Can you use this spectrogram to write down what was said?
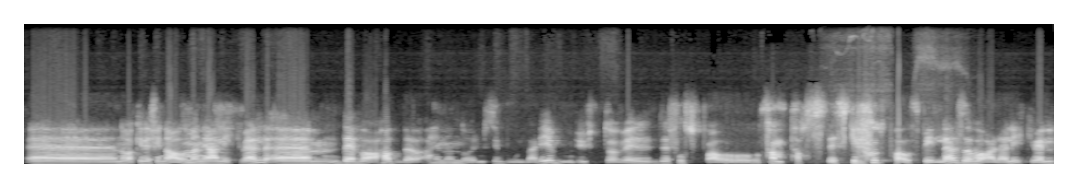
Eh, nå var ikke det finalen, men ja, likevel. Eh, det var, hadde en enorm symbolverdi. Utover det fotball, fantastiske fotballspillet, så var det likevel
